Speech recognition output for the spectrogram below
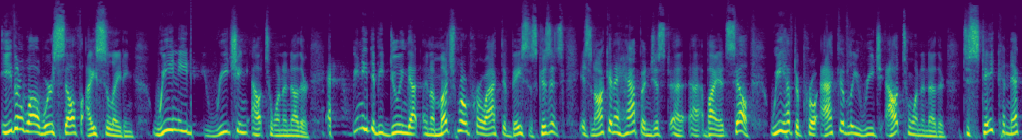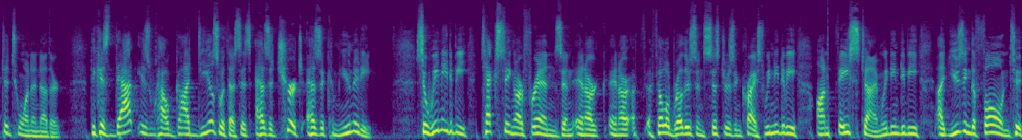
Even while we're self isolating, we need to be reaching out to one another. And we need to be doing that in a much more proactive basis because it's, it's not going to happen just uh, uh, by itself. We have to proactively reach out to one another, to stay connected to one another, because that is how God deals with us as, as a church, as a community. So we need to be texting our friends and, and, our, and our fellow brothers and sisters in Christ. We need to be on FaceTime. We need to be uh, using the phone to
